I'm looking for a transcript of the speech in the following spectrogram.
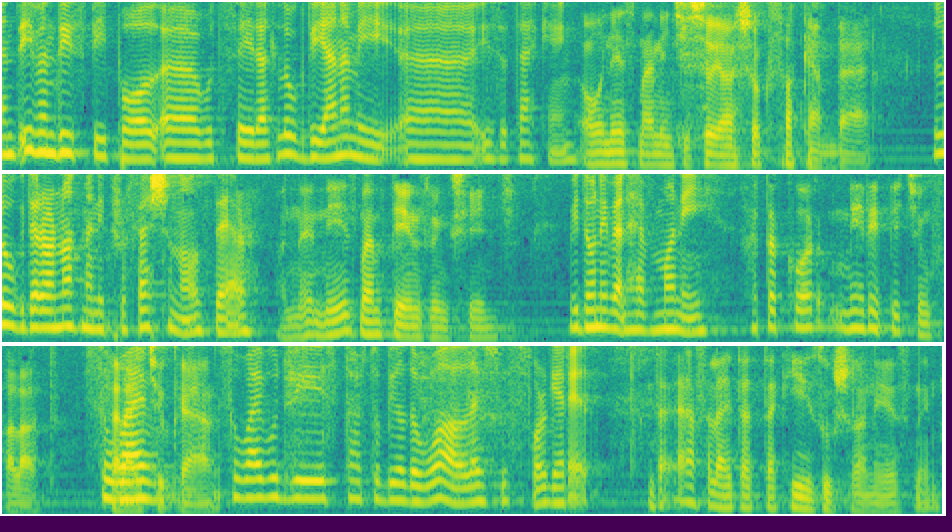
And even these people uh, would say that, look, the enemy uh, is attacking. Ó, nézd már, nincs is olyan sok szakember. Look, there are not many professionals there. Né- Nézd már, pénzünk sincs. We don't even have money. Hát akkor miért építsünk falat? So why, Felejtsük el. so why would we start to build a wall? Let's just forget it. De elfelejtettek Jézusra nézni.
